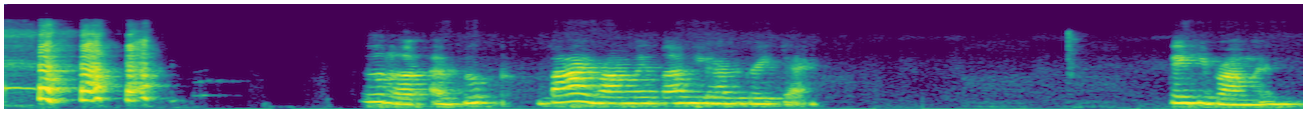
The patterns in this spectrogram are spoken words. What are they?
a little a boop. Bye, Bronwyn. Love you. Have a great day. Thank you, Bronwyn.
